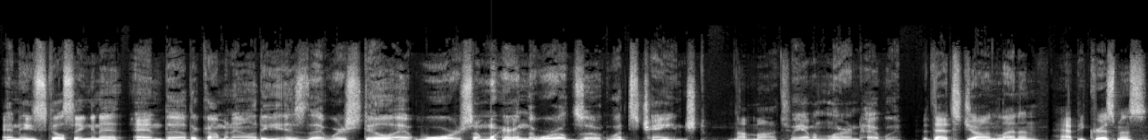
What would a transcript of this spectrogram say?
and he's still singing it. And the other commonality is that we're still at war somewhere in the world. So what's changed? Not much. We haven't learned, have we? But that's John Lennon. Happy Christmas.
